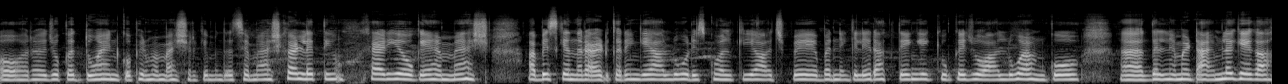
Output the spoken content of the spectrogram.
और जो कद्दू हैं, इनको फिर मैं मैशर की मदद से मैश कर लेती हूँ। खैर, ये हो गए हैं मैश। अब इसके अंदर ऐड करेंगे आलू और इसको हल्की आँच पे बनने के लिए रख देंगे, क्योंकि जो आलू है, उनको गलने में टाइम लगेगा।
